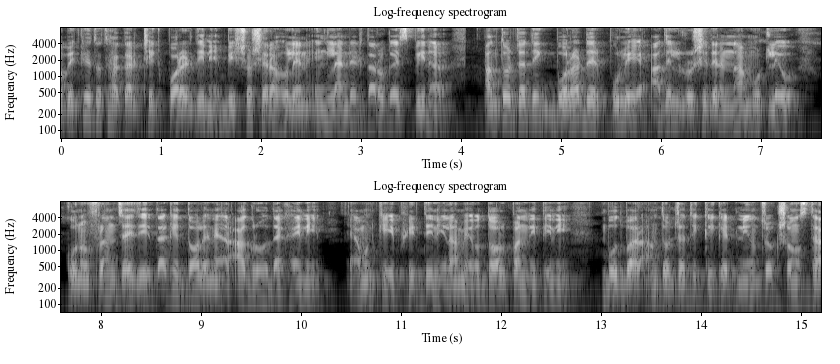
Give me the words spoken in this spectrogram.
অবিকৃত থাকার ঠিক পরের দিনে বিশ্বসেরা হলেন ইংল্যান্ডের তারকা স্পিনার। আন্তর্জাতিক বোলারদের পুলে আদিল রশিদের নাম উঠলেও কোনো ফ্র্যাঞ্চাইজি তাকে দলে নেওয়ার আগ্রহ দেখায়নি, এমনকি ফিরতি নিলামেও দল পাননি তিনি। বুধবার আন্তর্জাতিক ক্রিকেট নিয়ন্ত্রক সংস্থা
